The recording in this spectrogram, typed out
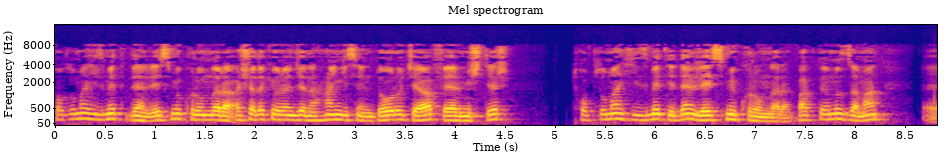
Topluma hizmet eden resmi kurumlara aşağıdaki öğrencilerin hangisinin doğru cevap vermiştir? Topluma hizmet eden resmi kurumlara. Baktığımız zaman e,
